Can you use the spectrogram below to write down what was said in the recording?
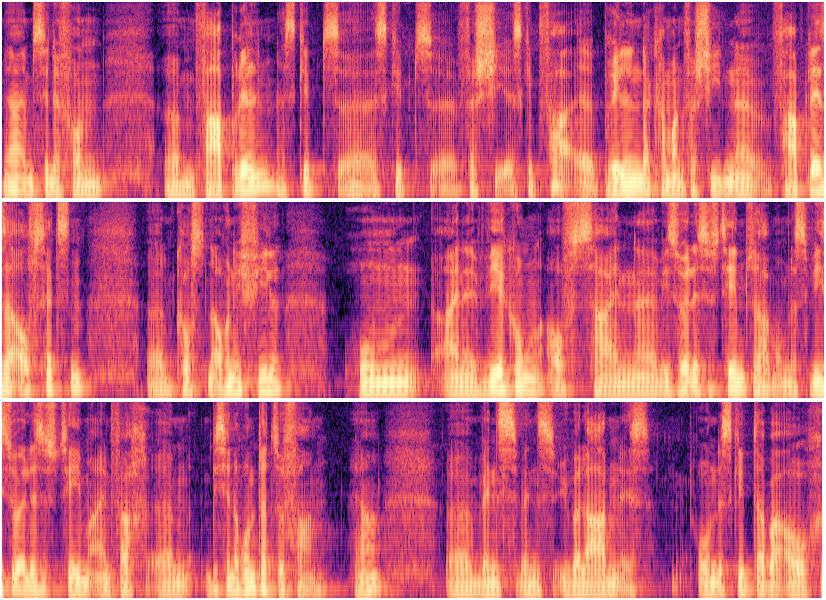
ja, im Sinne von ähm, Farbbrillen. Es gibt, äh, es gibt, äh, es gibt äh, Brillen, da kann man verschiedene Farbgläser aufsetzen, äh, kosten auch nicht viel um eine Wirkung auf sein äh, visuelles System zu haben, um das visuelle System einfach ähm, ein bisschen runterzufahren, ja? äh, wenn es überladen ist. Und es gibt aber auch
